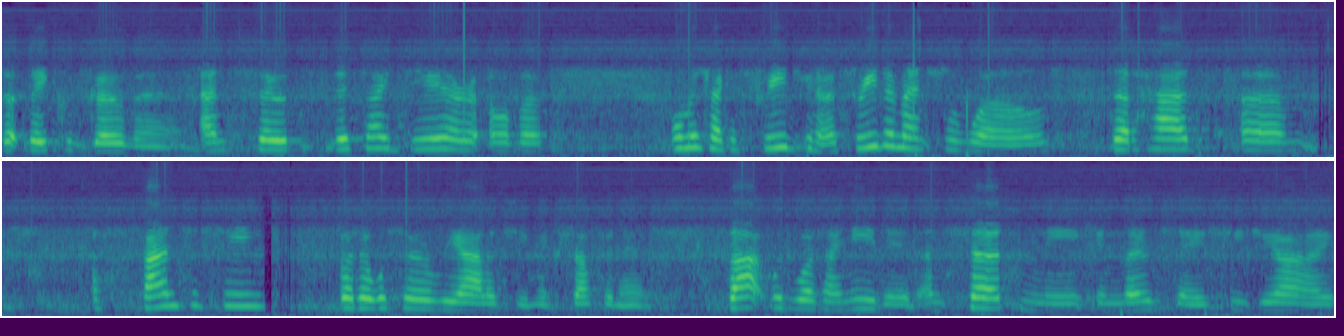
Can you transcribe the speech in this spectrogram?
that they could go there. And so this idea of a almost like a three, you know, a three-dimensional world that had um, a fantasy but also a reality mixed up in it. That was what I needed, and certainly in those days CGI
